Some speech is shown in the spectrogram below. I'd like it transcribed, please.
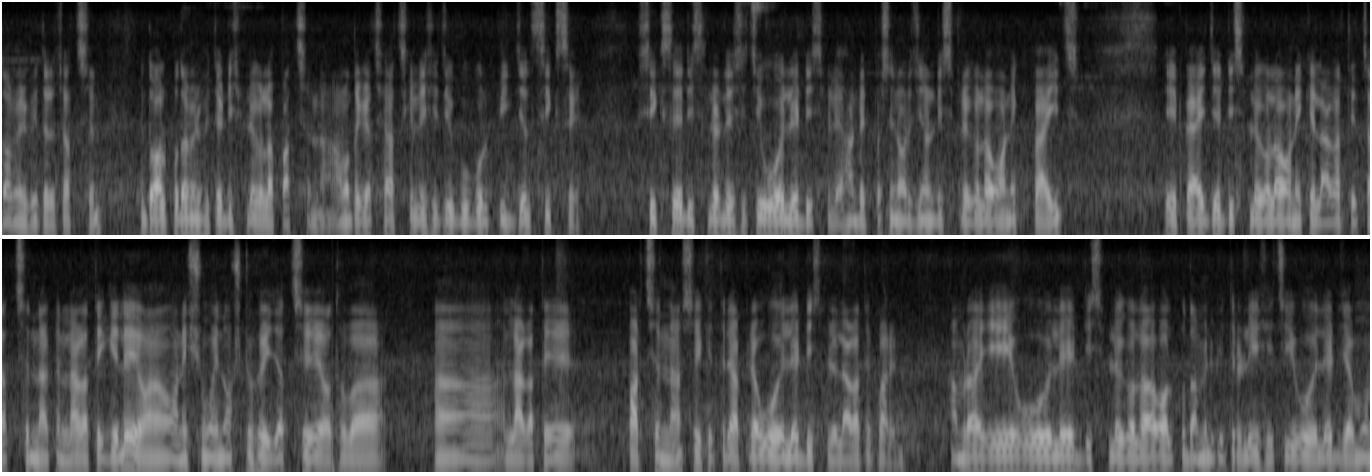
দামের ভিতরে চাচ্ছেন, কিন্তু অল্প দামের ভিতরে ডিসপ্লেগুলো পাচ্ছেন না। আমাদের কাছে আজকে এসেছি গুগল পিকজেল সিক্সে সিক্সে ডিসপ্লেটা এসেছি ওয়েলের ডিসপ্লে হান্ড্রেড পার্সেন্ট অরিজিনাল ডিসপ্লেগুলো অনেক প্রাইস এই প্রাইজের ডিসপ্লেগুলো অনেকে লাগাতে চাচ্ছেন না, কেন লাগাতে গেলে অনেক সময় নষ্ট হয়ে যাচ্ছে অথবা লাগাতে পারছেন না, সেক্ষেত্রে আপনারা ওয়েলের ডিসপ্লে লাগাতে পারেন। আমরা এ ওয়েলের ডিসপ্লেগুলো অল্প দামের ভিতরে নিয়ে এসেছি। ওয়েলের যেমন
